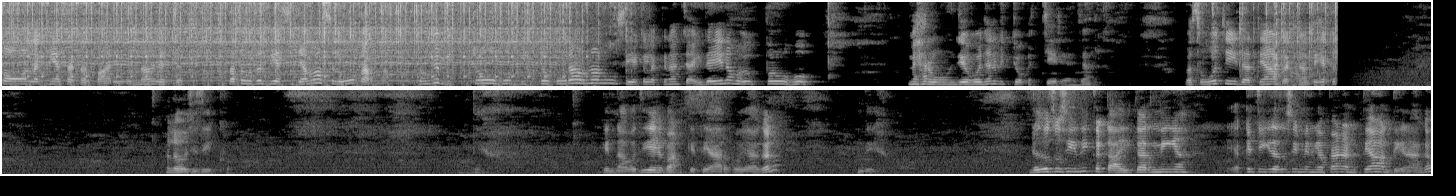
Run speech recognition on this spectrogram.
ਪਾਉਣ ਲੱਗੀਆਂ ਸ਼ੱਕਰ ਪਾ ਰਹੇ ਉਹਨਾਂ ਦੇ ਵਿੱਚ, ਬਸ ਉਦੋਂ ਗੈਸ ਜਮਾ ਸਲੋ ਕਰਨਾ, ਕਿਉਂਕਿ ਵਿੱਚੋਂ ਉਹ, ਵਿੱਚੋਂ ਪੂਰਾ ਉਹਨਾਂ ਨੂੰ ਸੇਕ ਲੱਗਣਾ ਚਾਹੀਦਾ, ਇਹ ਨਾ ਹੋਵੇ ਉੱਪਰ ਉਹ ਮਹਿਰੂਨ ਜੇ ਹੋ ਜਾਣ, ਵਿੱਚੋਂ ਕੱਚੇ ਰਹਿ ਜਾਣ। ਬਸ ਉਹ ਚੀਜ਼ ਦਾ ਧਿਆਨ ਰੱਖਣਾ ਤੇ ਇੱਕ ਲਓ ਜੀ ਦੇਖੋ। ਕਿੰਨਾ ਵਧੀਆ ਇਹ ਬਣ ਕੇ ਤਿਆਰ ਹੋਇਆਗਾ ਨਾ। ਦੇਖੋ ਜਦੋਂ ਤੁਸੀਂ ਇਹਦੀ ਕਟਾਈ ਕਰਨੀ ਆ, ਇੱਕ ਚੀਜ਼ ਦਾ ਤੁਸੀਂ ਮੇਰੀਆਂ ਭੈਣਾਂ ਨੂੰ ਧਿਆਨ ਦੇਣਾ ਹੈਗਾ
